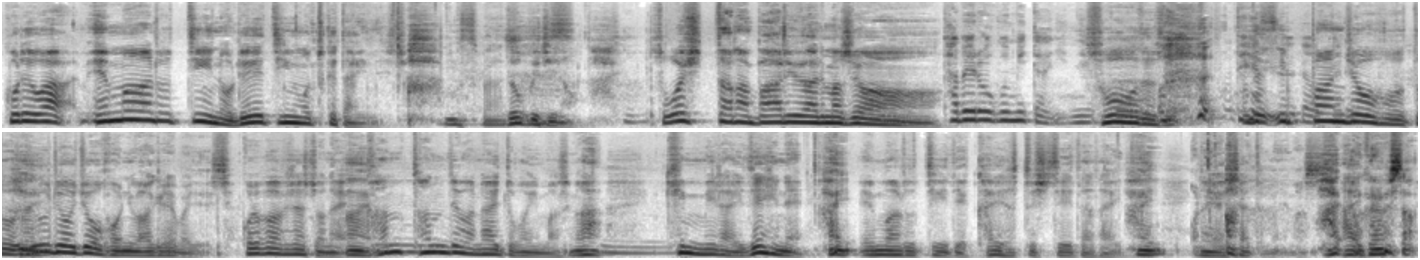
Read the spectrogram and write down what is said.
これは MRT のレーティングをつけたらいいんですよ独自の、そうしたらバリューありますよ、食べログみたいにね。そうです。点で一般情報と有料情報に分ければいいですよ。これ馬場社長ね、はい。簡単ではないと思いますが、近未来ぜひね、はい。MRT で開発していただいて、はい。お願いしたいと思います。あはいわかりました。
